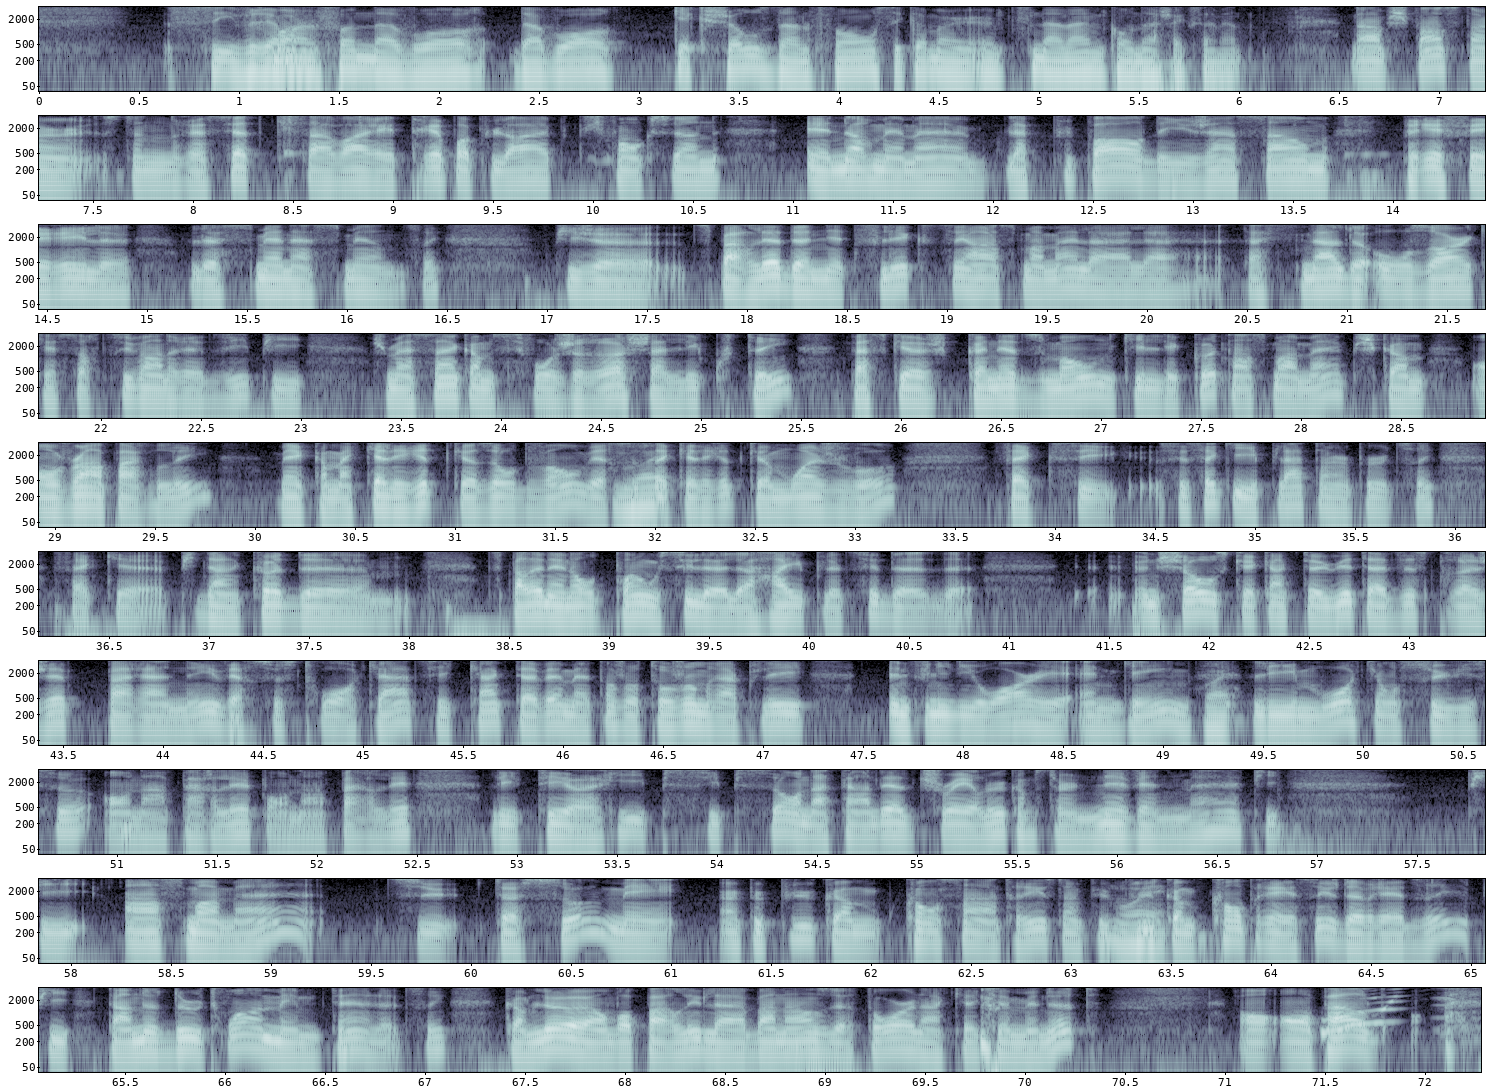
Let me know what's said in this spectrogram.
c'est vraiment le fun d'avoir, d'avoir quelque chose dans le fond. C'est comme un, petit nanan qu'on a chaque semaine. Non, puis je pense que c'est une recette qui s'avère être très populaire et qui fonctionne énormément. La plupart des gens semblent préférer le, semaine à semaine. Puis je, tu parlais de Netflix, en ce moment, la, la, finale de Ozark est sortie vendredi, puis je me sens comme s'il faut que je rush à l'écouter parce que je connais du monde qui l'écoute en ce moment, puis je suis comme, on veut en parler, mais comme à quel rythme que les autres vont versus à quel rythme que moi je vais. Fait que c'est, ça qui est plate un peu, tu sais. Fait que, puis dans le cas de. Tu parlais d'un autre point aussi, le, hype, tu sais, de, Une chose que quand tu as 8 à 10 projets par année versus 3-4, c'est quand tu avais, maintenant, je vais toujours me rappeler Infinity War et Endgame, les mois qui ont suivi ça, on en parlait, puis on en parlait, les théories, puis ci, puis ça, on attendait le trailer comme c'était un événement, puis, puis en ce moment, tu as ça, mais un peu plus comme concentré, c'est un peu plus comme compressé, je devrais dire. Puis tu en as deux, trois en même temps, là, tu sais. Comme là, on va parler de la balance de Thor dans quelques minutes. On, parle...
